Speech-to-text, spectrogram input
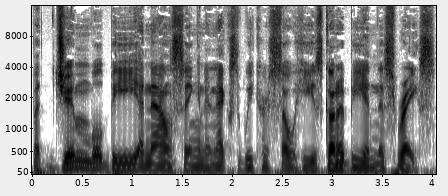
but Jim will be announcing in the next week or so he's going to be in this race."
